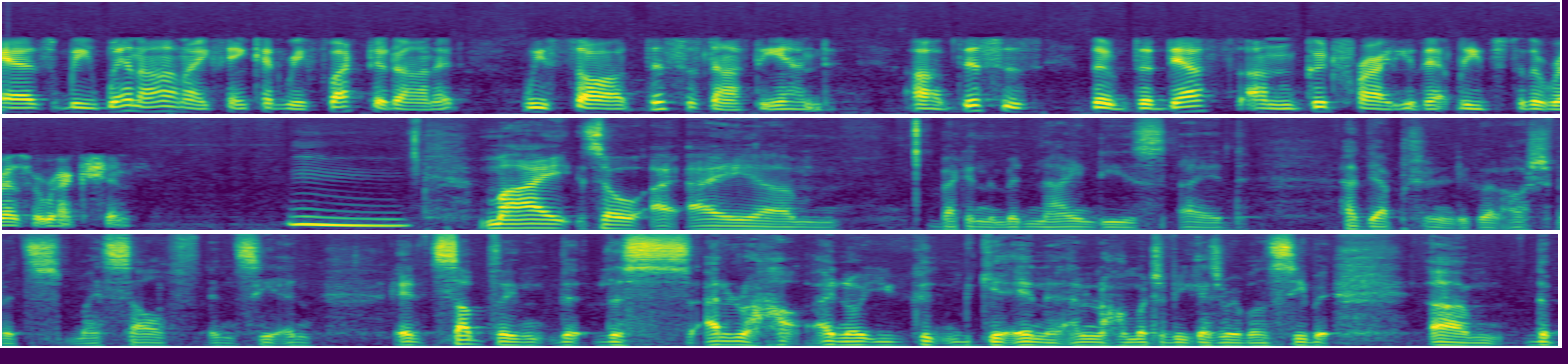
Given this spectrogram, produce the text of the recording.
as we went on, I think, and reflected on it, we saw this is not the end. Uh, this is the, the death on Good Friday that leads to the resurrection. Mm. My so I, I um, back in the mid '90s, I had had the opportunity to go to Auschwitz myself and see, and it's something that this I don't know how I know you couldn't get in. I don't know how much of you guys were able to see, but um, the,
